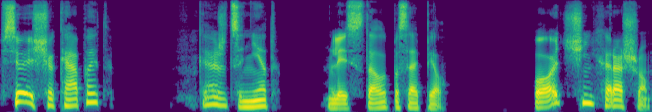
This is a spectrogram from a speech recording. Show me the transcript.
«Все еще капает?» «Кажется, нет». Лесь встал и посопел. «Очень хорошо.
